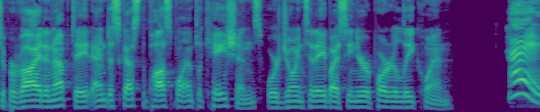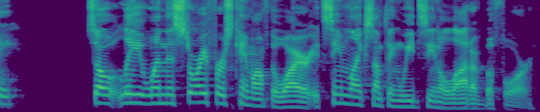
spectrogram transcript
To provide an update and discuss the possible implications, we're joined today by senior reporter Leigh Cuen. Hey. So, Lee, when this story first came off the wire, it seemed like something we'd seen a lot of before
